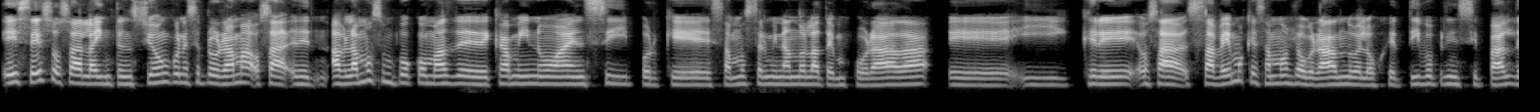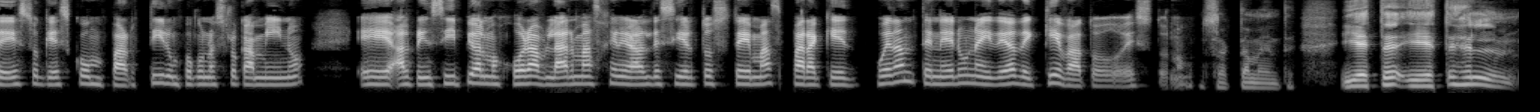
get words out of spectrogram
Es eso, o sea, la intención con ese programa, o sea, eh, hablamos un poco más de, Camino A en sí, porque estamos terminando la temporada eh, y cree, o sea, sabemos que estamos logrando el objetivo principal de eso, que es compartir un poco nuestro camino. Eh, al principio, a lo mejor hablar más general de ciertos temas para que puedan tener una idea de qué va todo esto, ¿no? Exactamente. Y este, y este es el,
